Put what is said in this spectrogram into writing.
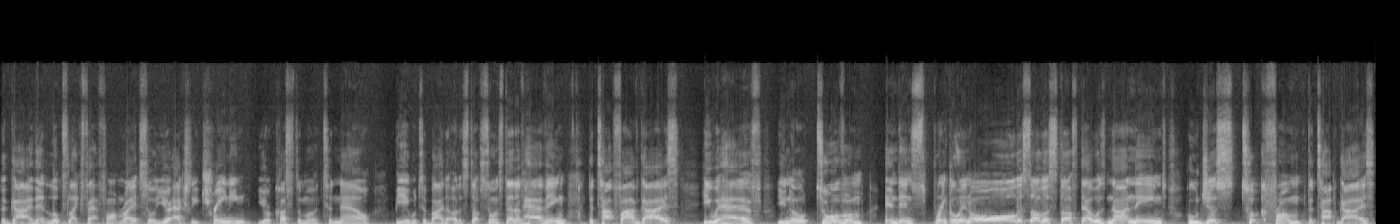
the guy that looks like Phat Farm, right? So you're actually training your customer to now be able to buy the other stuff. So instead of having the top five guys, he would have, you know, two of them and then sprinkle in all this other stuff that was non-named who just took from the top guys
